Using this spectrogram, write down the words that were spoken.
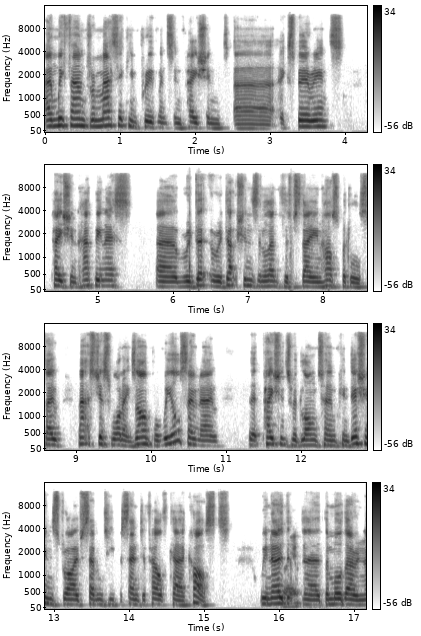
And we found dramatic improvements in patient uh, experience, patient happiness, uh, redu- reductions in length of stay in hospital. So that's just one example. We also know that patients with long term conditions drive 70% of healthcare costs. We know right. that uh, the more they're en-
